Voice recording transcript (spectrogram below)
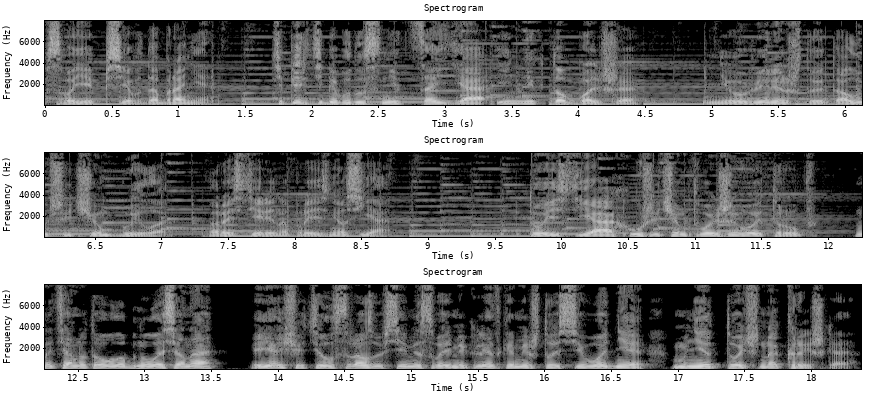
в своей псевдоброне. Теперь тебе буду сниться я и никто больше». «Не уверен, что это лучше, чем было», – растерянно произнес я. «То есть я хуже, чем твой живой труп?» – натянуто улыбнулась она, и я ощутил сразу всеми своими клетками, что сегодня мне точно крышка.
